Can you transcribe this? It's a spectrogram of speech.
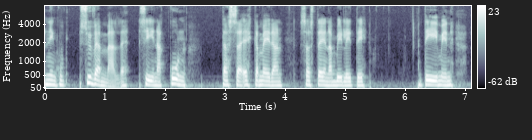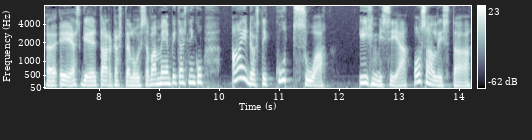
niin kuin syvemmälle siinä, kun tässä ehkä meidän sustainability-tiimin ESG-tarkasteluissa, vaan meidän pitäisi niin kuin aidosti kutsua ihmisiä, osallistaa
